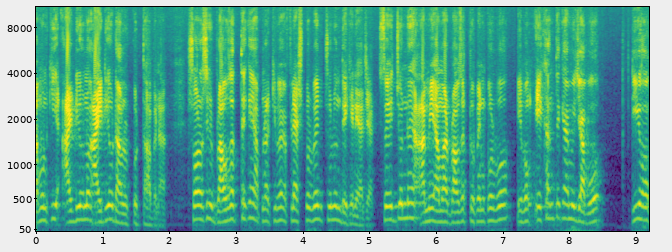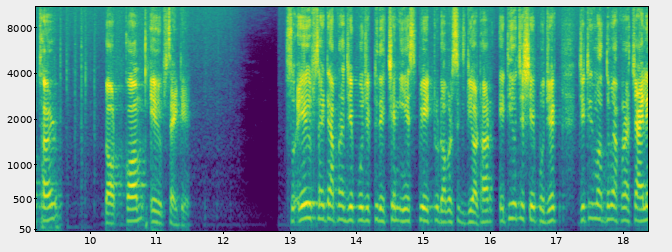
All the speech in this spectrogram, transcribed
এমনকি আইডিও আইডিও ডাউনলোড করতে হবে না। সরাসরি ব্রাউজার থেকে আপনার কীভাবে ফ্ল্যাশ করবেন চলুন দেখে নেওয়া যাক। সো এর জন্য আমি আমার ব্রাউজারটা ওপেন করব এবং এখান থেকে আমি যাব ডি অথার ডট কম এই ওয়েবসাইটে সো এই ওয়েবসাইটে আপনারা যে প্রজেক্টটি দেখছেন ESP eight two double six deauther এটি হচ্ছে সেই প্রজেক্ট যেটির মাধ্যমে আপনারা চাইলে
